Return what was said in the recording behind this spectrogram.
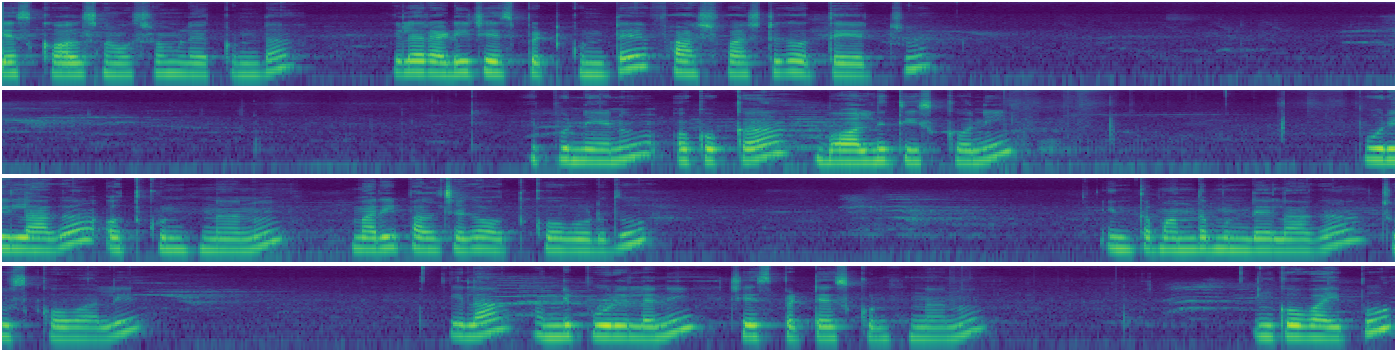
చేసుకోవాల్సిన అవసరం లేకుండా ఇలా రెడీ చేసి పెట్టుకుంటే ఫాస్ట్ ఫాస్ట్గా వచ్చేయచ్చు ఇప్పుడు నేను ఒక్కొక్క బాల్ని తీసుకొని పూరిలాగా ఒత్తుకుంటున్నాను. మరీ పలచగా ఒత్తుకోకూడదు. ఇంత మందం ఉండేలాగా చూసుకోవాలి. ఇలా అన్ని పూరీలని చేసి పెట్టేసుకుంటున్నాను. ఇంకోవైపు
